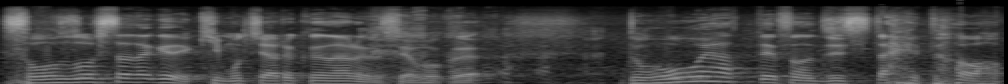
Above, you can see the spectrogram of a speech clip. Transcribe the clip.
想像しただけで気持ち悪くなるんですよ僕。どうやってその自治体と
